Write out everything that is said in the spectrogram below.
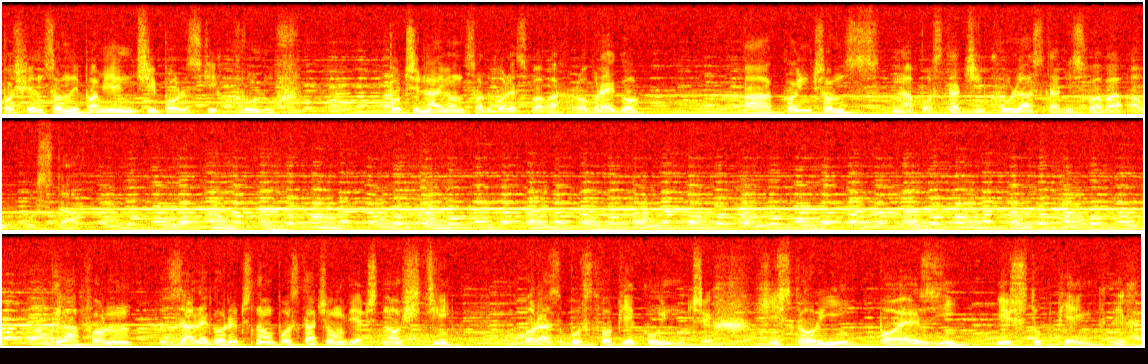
poświęcony pamięci polskich królów, poczynając od Bolesława Chrobrego, a kończąc na postaci króla Stanisława Augusta. Klafon z alegoryczną postacią wieczności oraz bóstwo piekuńczych, historii, poezji i sztuk pięknych,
